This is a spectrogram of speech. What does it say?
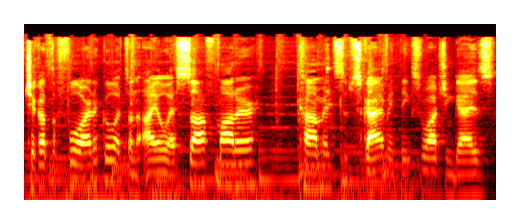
check out the full article. It's on iOS Softmodder. Comment, subscribe, and thanks for watching, guys.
